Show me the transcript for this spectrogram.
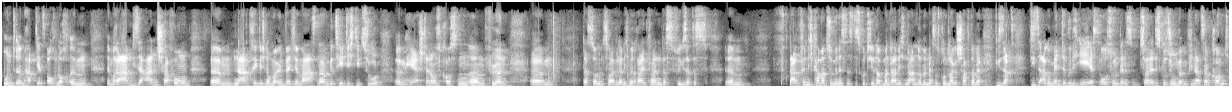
und ähm, habt jetzt auch noch ähm, im Rahmen dieser Anschaffung ähm, nachträglich nochmal irgendwelche Maßnahmen getätigt, die zu ähm, Herstellungskosten ähm, führen. Das soll im Zweifel da nicht mit reinfallen. Das, wie gesagt, das ähm, da finde ich, kann man zumindest diskutieren, ob man da nicht eine andere Bemessungsgrundlage schafft. Aber wie gesagt, diese Argumente würde ich eh erst rausholen, wenn es zu einer Diskussion mit dem Finanzamt kommt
